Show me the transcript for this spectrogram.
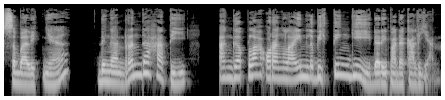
Sebaliknya, dengan rendah hati, anggaplah orang lain lebih tinggi daripada kalian.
